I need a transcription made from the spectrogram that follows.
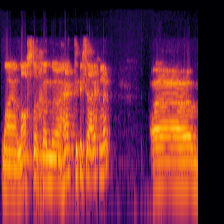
nou ja, lastig en hectisch eigenlijk. Ehm,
